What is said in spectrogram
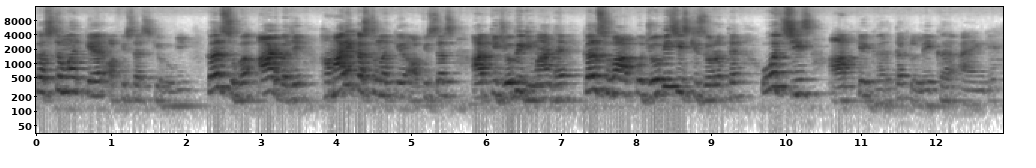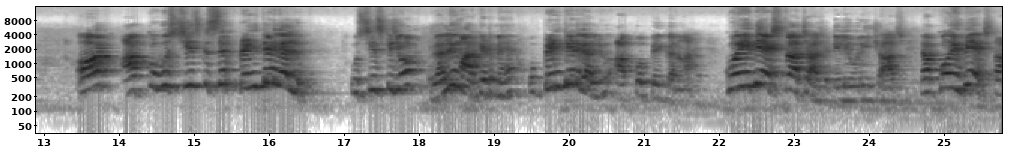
कस्टमर केयर ऑफिसर्स की होगी। कल सुबह आठ बजे हमारे कस्टमर केयर ऑफिसर्स आपकी जो भी डिमांड है, कल सुबह आपको जो भी चीज़ की ज़रूरत है, वो चीज़ आपके घर तक लेकर आएँगे। और आपको उस चीज़ की सिर्फ़ प्रिंटेड वैल्यू उस चीज़ की जो वैल्यू मार्केट में है, वो प्रिंटेड वैल्यू आपको पे करना है। कोई भी एक्स्ट्रा चार्ज डिलीवरी चार्ज या कोई भी एक्स्ट्रा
